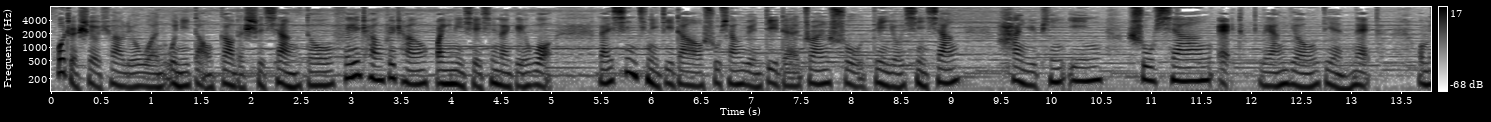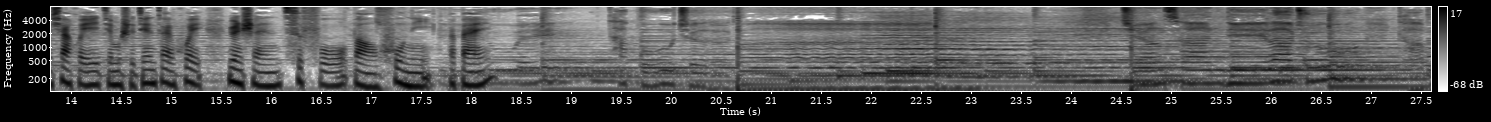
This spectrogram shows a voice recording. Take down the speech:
或者是有需要留文为你祷告的事项，都非常非常欢迎你写信来给我。来信请你寄到书香园地的专属电邮信箱，汉语拼音书香 at 良友点 net。我们下回节目时间再会，愿神赐福保护你，拜拜。将残的蜡烛，它不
